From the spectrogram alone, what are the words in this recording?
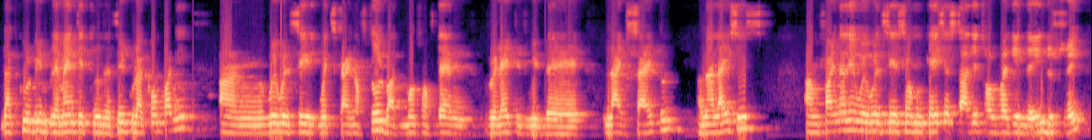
that could be implemented through the circular company and we will see which kind of tool, but most of them related with the life cycle analysis. And finally, we will see some case studies already in the industry,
